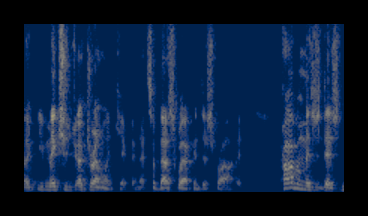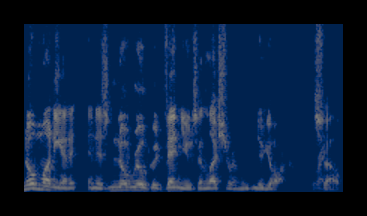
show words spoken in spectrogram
it makes you adrenaline kicking that's the best way i can describe it. Problem is, is there's no money in it and there's no real good venues unless you're in new york. Right. so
